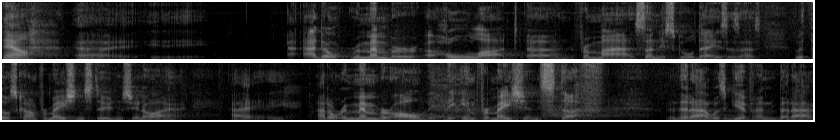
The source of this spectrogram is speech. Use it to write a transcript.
Now, uh, I don't remember a whole lot uh, from my Sunday school days as I was with those confirmation students. You know, I, I, I don't remember all the, the information stuff that I was given, but I,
